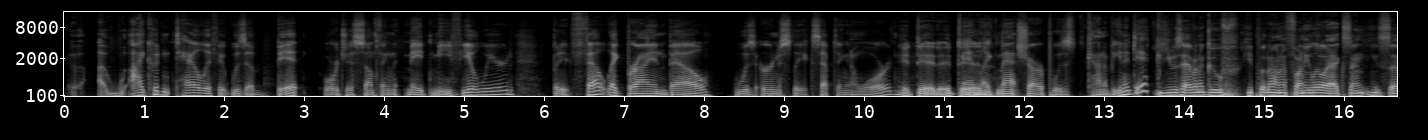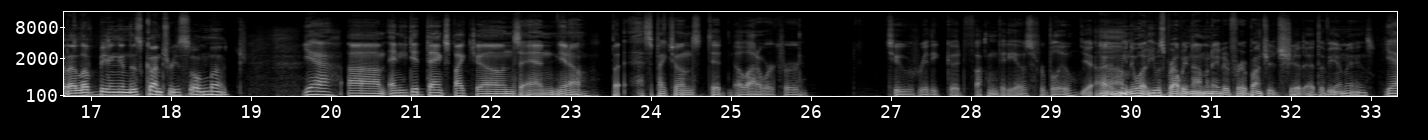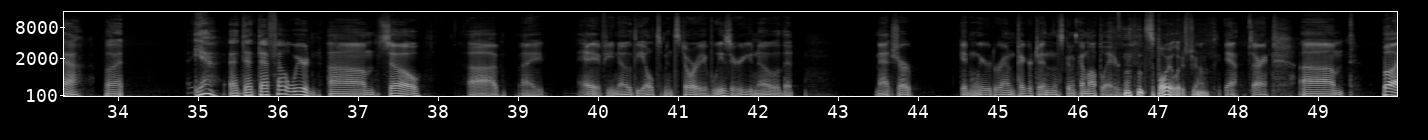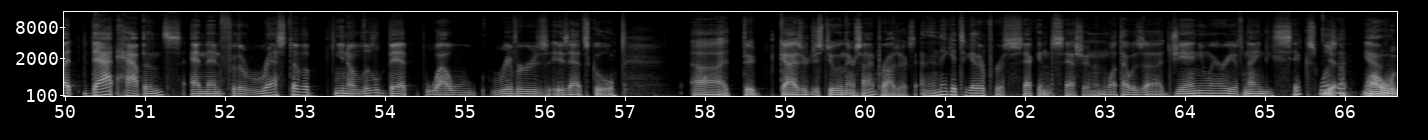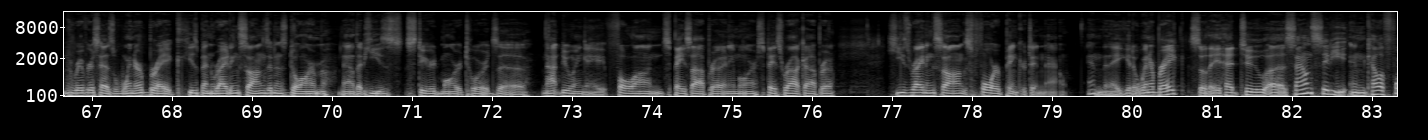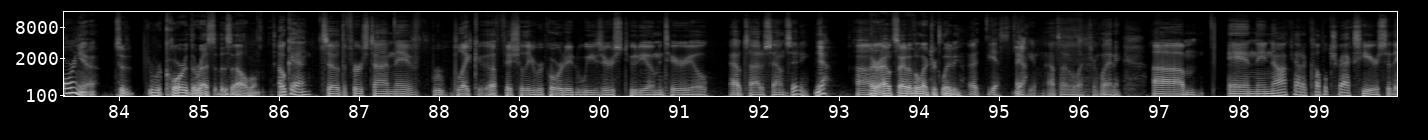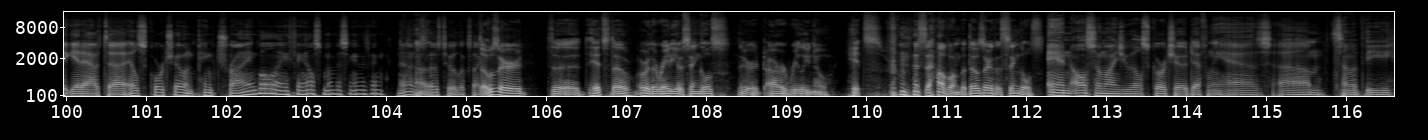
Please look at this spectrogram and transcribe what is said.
I- couldn't tell if it was a bit or just something that made me feel weird, but it felt like Brian Bell was earnestly accepting an award, It did. It did. and like Matt Sharp was kind of being a dick. he was having a goof. He put on a funny little accent. He said, "I love being in this country so much." Yeah, um, and he did thank Spike Jonze, and you know, but Spike Jonze did a lot of work for two really good fucking videos for Blue. Yeah, I Um, mean, what he was probably nominated for a bunch of shit at the VMAs. Yeah, but yeah, that that felt weird. Um, so, uh, I hey, if you know the ultimate story of Weezer, you know that Matt Sharp getting weird around Pinkerton. That's going to come up later. Spoilers, John. yeah, sorry. Um, but that happens, and then for the rest of a you know little bit while Rivers is at school, uh, the guys are just doing their side projects, and then they get together for a second session. And what that was, uh, January of '96, was yeah. it? Well, Rivers has winter break. He's been writing songs in his dorm now that he's steered more towards uh, not doing a full on space opera anymore, space rock opera. He's writing songs for Pinkerton now. And they get a winter break, so they head to uh, Sound City in California to record the rest of this album. Okay, so the first time they've like officially recorded Weezer studio material outside of Sound City. Yeah. Um, or outside of Electric Lady. Uh, yes, thank Yeah. you. Outside of Electric Lady. Um, and they knock out a couple tracks here. So they get out uh, El Scorcho and Pink Triangle. Anything else? Am I missing anything? No, just those two, it looks like. Those are the hits, though, or the radio singles. There are really no hits from this album, but those are the singles. and also, mind you, El Scorcho definitely has um, some of the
